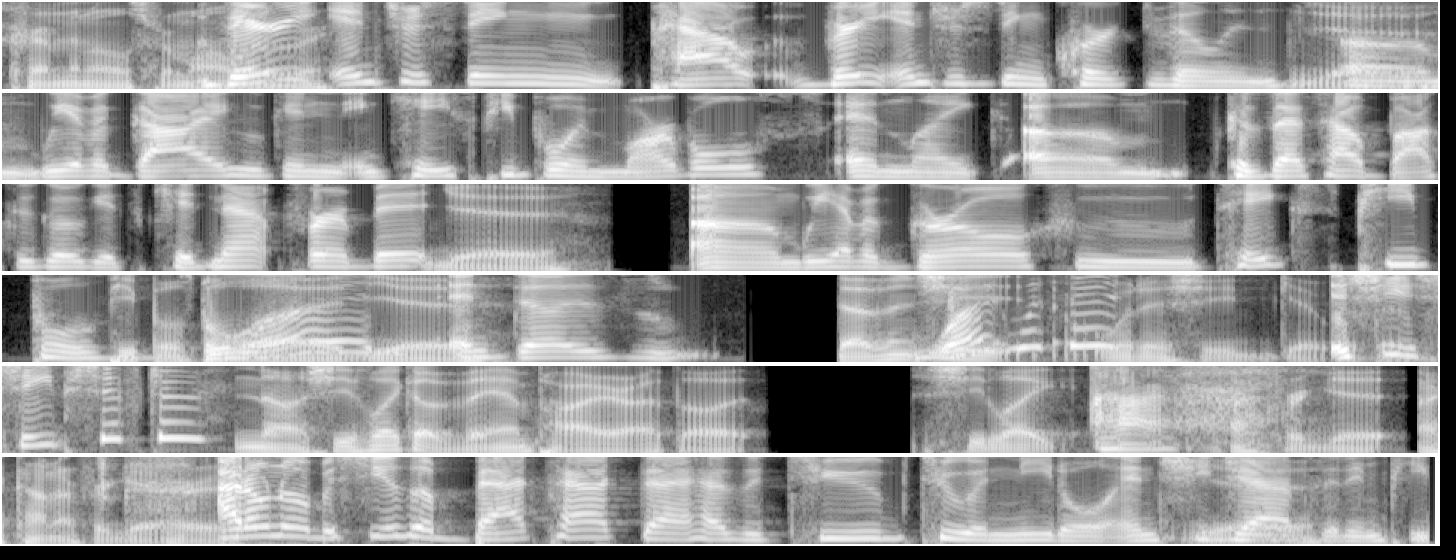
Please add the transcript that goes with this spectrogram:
Criminals from all very over. interesting pow very interesting quirked villains Yeah. um we have a guy who can encase people in marbles and like um because that's how bakugo gets kidnapped for a bit yeah. um we have a girl who takes people's People's blood, blood, yeah. and does Doesn't she? What with it? What does she get? is she a it? shapeshifter No, she's like a vampire. I thought. She like I uh, forget. I kind of forget her. i don't know but she has a backpack that has a tube to a needle and she Yeah. jabs it in people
